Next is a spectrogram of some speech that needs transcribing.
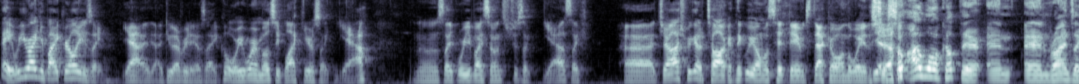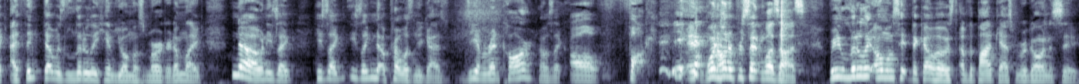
hey, were you riding your bike earlier? He's like, yeah, I, I do every day. I was like, cool. Were you wearing mostly black gear? I was like, yeah. And I was like, were you by so and so? Just like, yeah. I was like, uh, Josh, we gotta talk. I think we almost hit David Stecco on the way to the Yeah, show. so I walk up there and and Ryan's like, I think that was literally him you almost murdered. I'm like, no, and he's like, he's like, he's like, no, it probably wasn't you guys. Do you have a red car? And I was like, oh fuck, it 100 percent was us. We literally almost hit the co-host of the podcast we were going to see.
